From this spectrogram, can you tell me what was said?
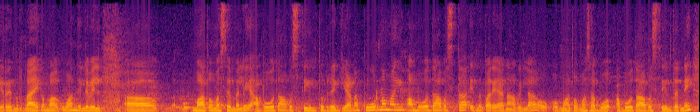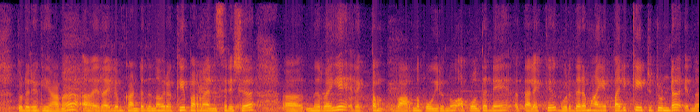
ഏറെ നിർണായകമാകുക നിലവിൽ Uma Thomas M L A അബോധാവസ്ഥയിൽ തുടരുകയാണ്. പൂർണമായും അബോധാവസ്ഥ എന്ന് പറയാനാവില്ല. ഉമാ തോമസ് അബോ അബോധാവസ്ഥയിൽ തന്നെ തുടരുകയാണ്. ഏതായാലും കണ്ടുനിന്നവരൊക്കെ നിന്നവരൊക്കെ പറഞ്ഞ നിറയെ രക്തം വാർന്നു പോയിരുന്നു. അപ്പോൾ തന്നെ തലയ്ക്ക് ഗുരുതരമായ പരിക്കേറ്റിട്ടുണ്ട് എന്ന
